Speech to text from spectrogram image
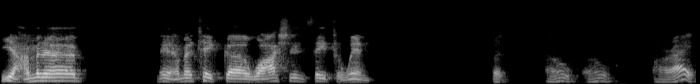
Yeah, I'm gonna. Yeah, I'm gonna take uh, Washington State to win. But oh, oh, all right.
